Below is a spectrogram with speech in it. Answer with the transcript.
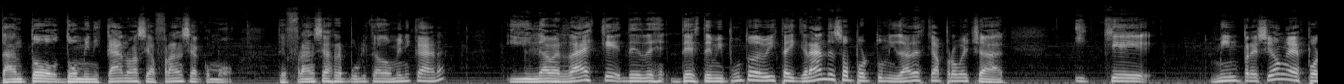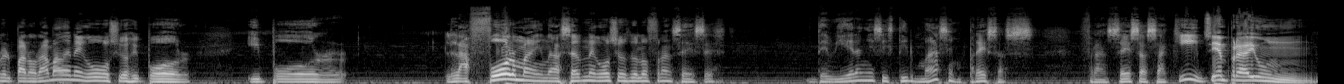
tanto dominicano hacia Francia como de Francia a República Dominicana. Y la verdad es que desde mi punto de vista hay grandes oportunidades que aprovechar y que mi impresión es por el panorama de negocios y por y por la forma en hacer negocios de los franceses debieran existir más empresas francesas aquí Siempre hay un,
